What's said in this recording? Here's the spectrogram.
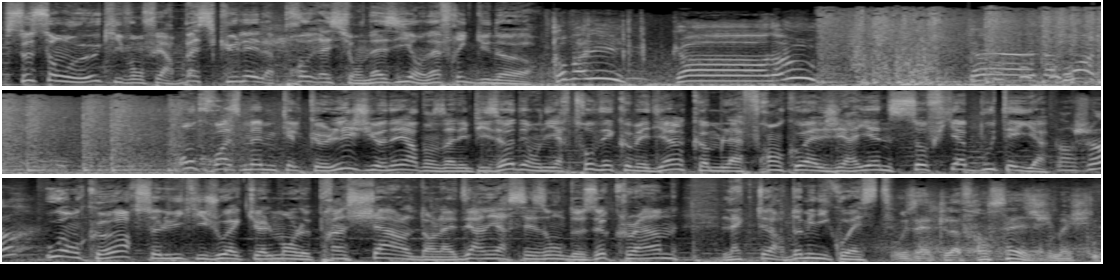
Ce sont eux qui vont faire basculer la progression nazie en Afrique du Nord. Compagnie, garde à vous Tête à droite On croise même quelques légionnaires dans un épisode et on y retrouve des comédiens comme la franco-algérienne Sofia Bouteilla. Bonjour. Ou encore celui qui joue actuellement le prince Charles dans la dernière saison de The Crown, l'acteur Dominic West. Vous êtes la française, j'imagine.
